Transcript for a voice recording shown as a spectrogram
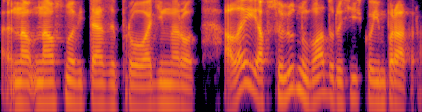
е, на, на основі тези про один народ, але й абсолютну владу російського імператора.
